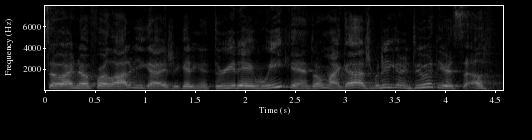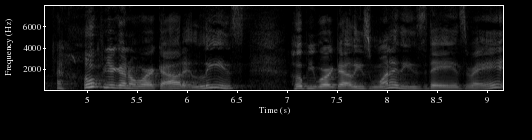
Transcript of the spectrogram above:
So, I know for a lot of you guys, you're getting a three day weekend. Oh my gosh, what are you going to do with yourself? I hope you're going to work out at least. Hope you worked out at least one of these days, right?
